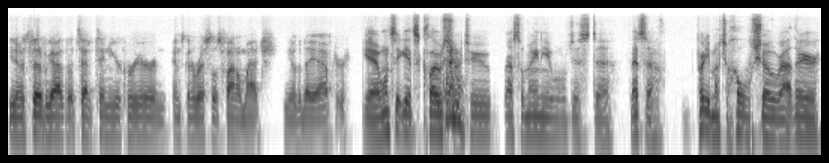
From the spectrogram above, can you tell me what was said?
you know instead of a guy that's had a ten year career and, and is going to wrestle his final match you know the day after. Yeah, once it gets closer to WrestleMania, we'll just uh, that's a pretty much a whole show right there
